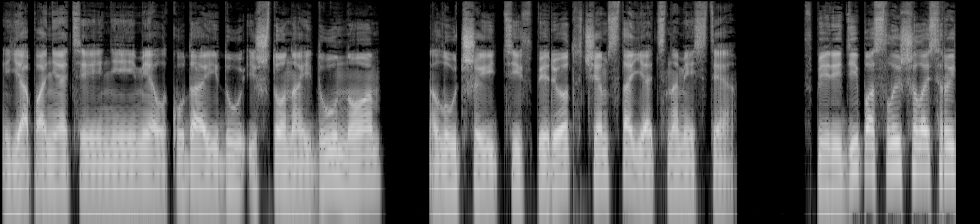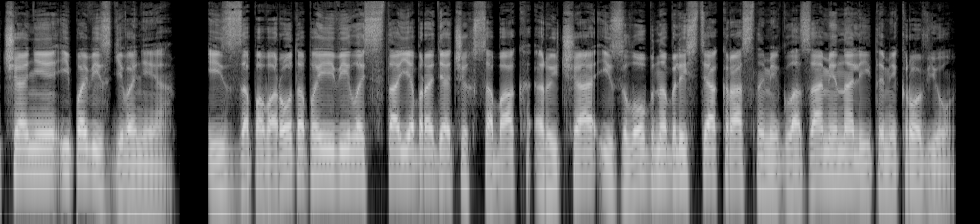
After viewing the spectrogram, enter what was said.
Я понятия не имел, куда иду и что найду, но лучше идти вперед, чем стоять на месте. Впереди послышалось рычание и повизгивание. Из-за поворота появилась стая бродячих собак, рыча и злобно блестя красными глазами, налитыми кровью.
